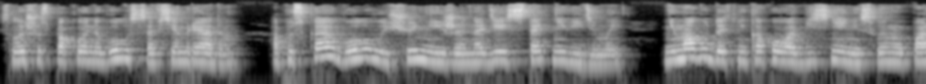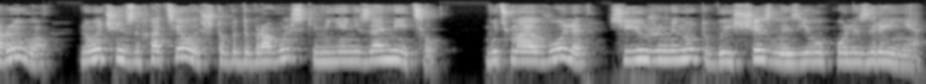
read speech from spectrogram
Слышу спокойный голос совсем рядом. Опускаю голову еще ниже, надеясь стать невидимой. Не могу дать никакого объяснения своему порыву, но очень захотелось, чтобы Добровольский меня не заметил. Будь моя воля, сию же минуту бы исчезла из его поля зрения.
